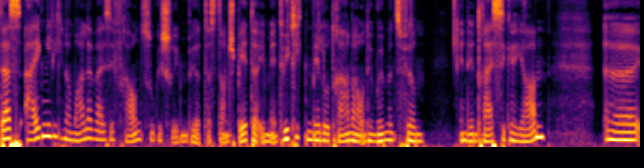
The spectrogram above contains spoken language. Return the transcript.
das eigentlich normalerweise Frauen zugeschrieben wird, das dann später im entwickelten Melodrama und im Women's Film in den 30er Jahren äh,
